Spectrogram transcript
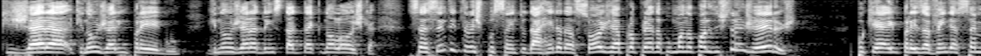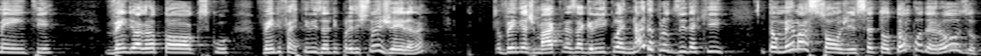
Que, gera, que não gera emprego? Que não gera densidade tecnológica? 63% da renda da soja é apropriada por monopólios estrangeiros. Porque a empresa vende a semente, vende o agrotóxico, vende fertilizante empresa estrangeira, né? Vende as máquinas agrícolas, nada é produzido aqui. Então, mesmo a soja, esse setor tão poderoso,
